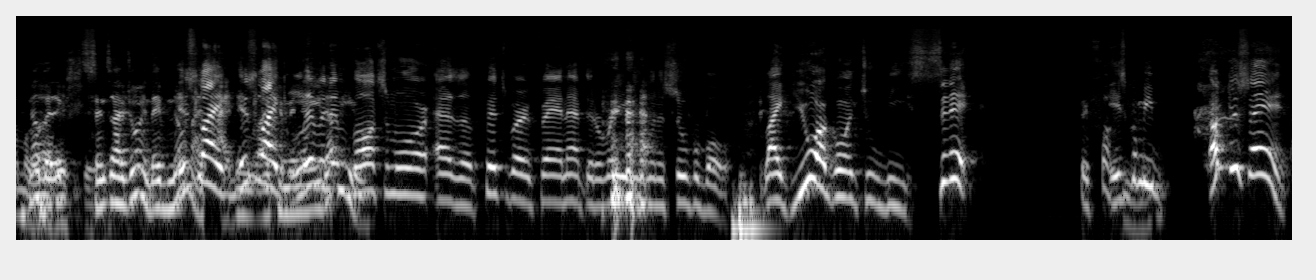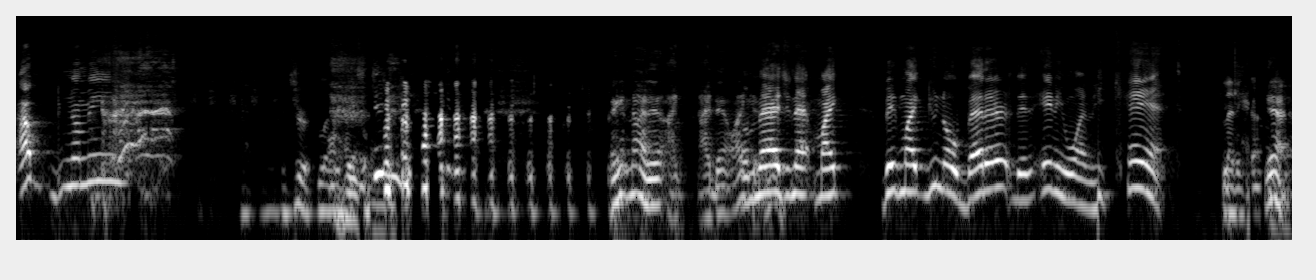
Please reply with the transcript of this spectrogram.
I'm no, but it, since I joined, they've known It's I- like I didn't it's like him in living in AEW. Baltimore as a Pittsburgh fan after the Ravens win the Super Bowl. Like you are going to be sick. they fuck It's you. gonna be. I'm just saying. I you know what I mean. I hate Again, No, I didn't. I, I didn't like it. Imagine that, Mike. Big Mike, you know better than anyone. He can't. Let it go. Yeah,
